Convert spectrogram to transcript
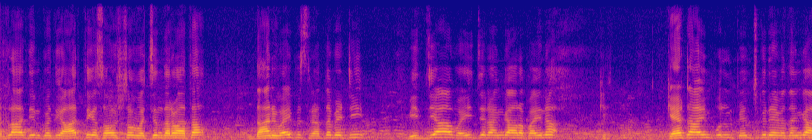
ఎట్లా దీని కొద్దిగా ఆర్థిక సౌష్ఠవం వచ్చిన తర్వాత దానివైపు శ్రద్ధ పెట్టి విద్యా వైద్య రంగాలపైన కేటాయింపులను పెంచుకునే విధంగా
